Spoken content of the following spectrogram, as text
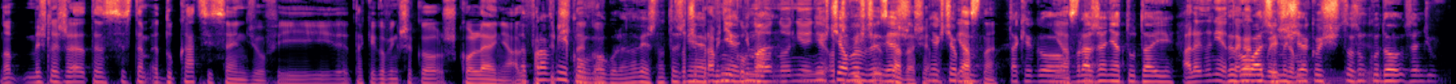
No, myślę, że ten system edukacji sędziów i takiego większego szkolenia, ale prawników w ogóle, no wiesz, no też znaczy, nie, nie, nie, ma, no, no nie, nie, nie chciałbym, wiesz, zgadza się, nie chciałbym jasne, takiego jasne. wrażenia tutaj ale no nie, tak wywołać, tak że my się jakoś w stosunku do sędziów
